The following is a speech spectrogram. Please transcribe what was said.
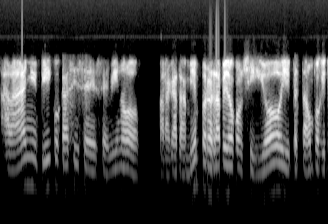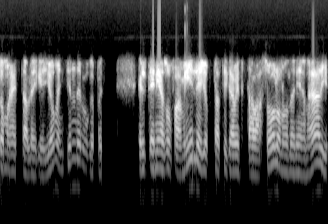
al año y pico casi se, se vino para acá también, pero rápido consiguió y pues, estaba un poquito más estable que yo, ¿me entiendes? Porque pues él tenía su familia, yo prácticamente estaba solo, no tenía nadie.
